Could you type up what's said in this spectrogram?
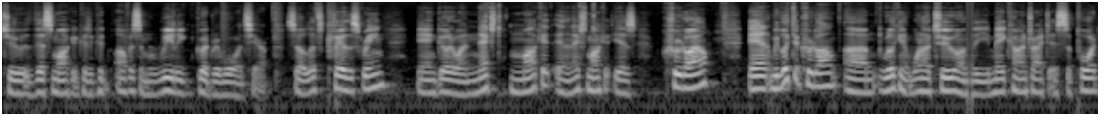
to this market because it could offer some really good rewards here. So let's clear the screen and go to our next market. And the next market is crude oil. And we looked at crude oil. Um, we're looking at 102 on the May contract as support.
